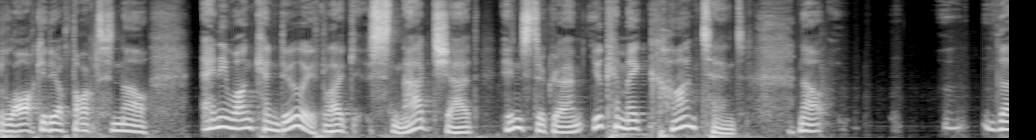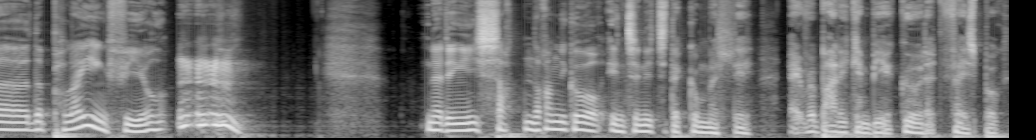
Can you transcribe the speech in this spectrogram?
blog idiortorartissinaawa anyone can do it like snapchat instagram you can make content now the the playing field everybody can be good at Facebook.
